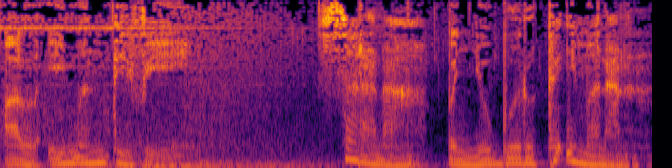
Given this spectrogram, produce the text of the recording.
Al Iman TV Sarana penyubur keimanan.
